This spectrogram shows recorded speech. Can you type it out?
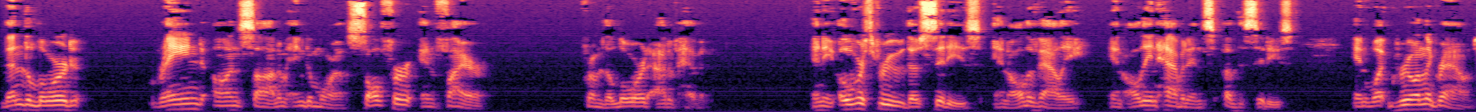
Then the Lord rained on Sodom and Gomorrah sulfur and fire from the Lord out of heaven. And he overthrew those cities and all the valley and all the inhabitants of the cities and what grew on the ground.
